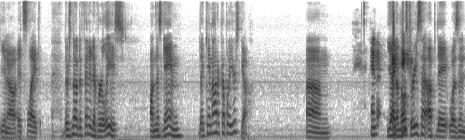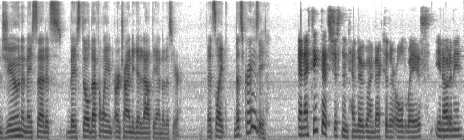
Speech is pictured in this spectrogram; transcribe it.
you know, it's like there's no definitive release on this game that came out a couple years ago. Um, And yeah, I the most recent update was in June, and they said it's they still definitely are trying to get it out the end of this year. It's like that's crazy. And I think that's just Nintendo going back to their old ways. You know what I mean?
